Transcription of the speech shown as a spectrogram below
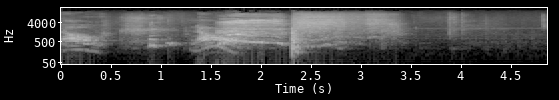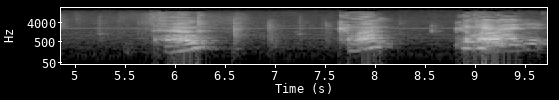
No. No. And come on. You Come can't on. magic.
